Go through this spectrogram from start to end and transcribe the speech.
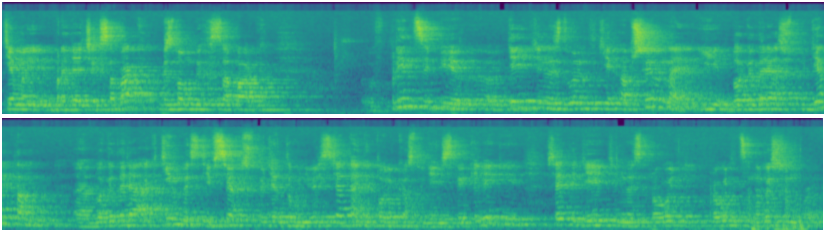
темой бродячих собак, бездомных собак. В принципе, деятельность довольно-таки обширная, и благодаря студентам, благодаря активности всех студентов университета, а не только студенческой коллегии, вся эта деятельность проводит- проводится на высшем уровне.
